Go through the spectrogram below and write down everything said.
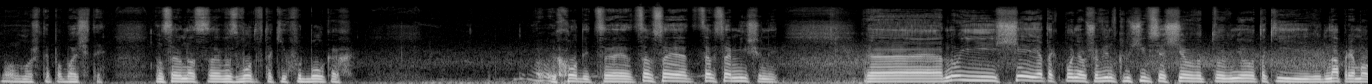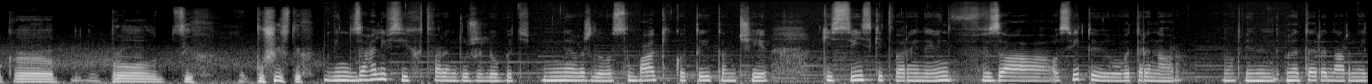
можете побачити. Оце у нас е, взвод в таких футболках е, ходить. Це, це, все, це все мішини. Е, ну і ще я так зрозумів, що він включився ще от у нього такий напрямок е, про цих пушистих. Він взагалі всіх тварин дуже любить. Неважливо, собаки, коти там, чи якісь свійські тварини. Він за освітою ветеринар. От він ветеринарний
